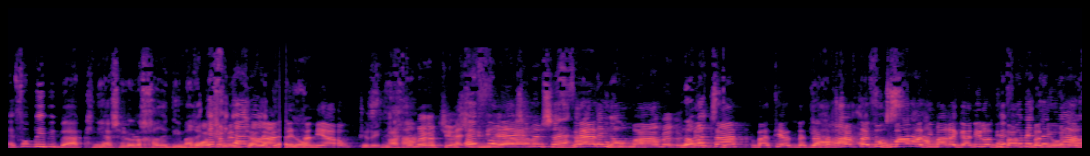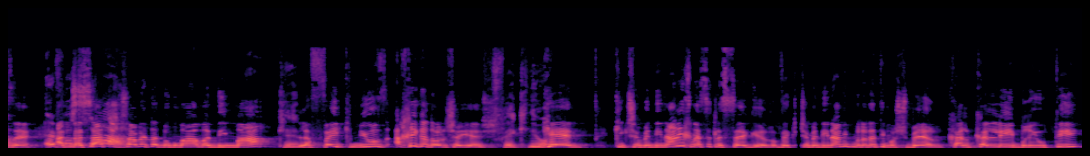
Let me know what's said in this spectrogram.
איפה ביבי בכניעה שלו לחרדים? הרי ראש איך הגענו הממשלה עד היום? נתניהו, תראי. סליחה. את אומרת שיש איפה גניעה. ראש הממשלה זה עד היום? הדוגמה, לא רק זה. נתת, בתיה, נתת עכשיו את איפה הדוגמה? המדהימה, רגע, אני לא איפה דיברתי בדיון נתניהו? הזה. איפה את נתת? עכשיו את הדוגמה המדהימה כן. לפייק ניוז הכי גדול שיש. פייק ניוז? כן. כי כשמדינה נכנסת לסגר, וכשמדינה מתמודדת עם משבר כלכלי, בריאותי,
